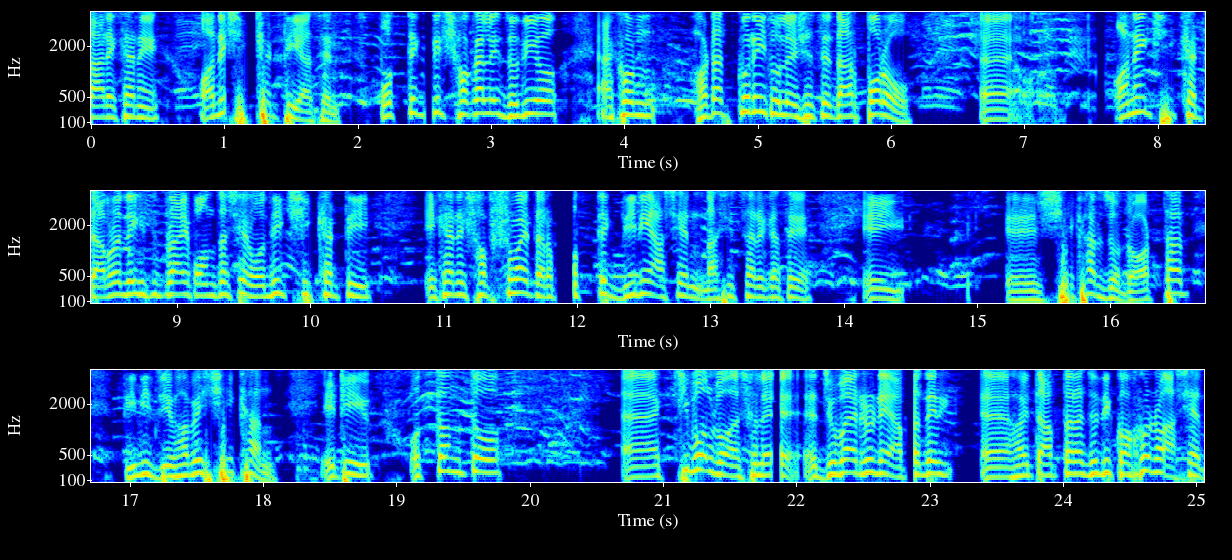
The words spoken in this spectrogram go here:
তার এখানে অনেক শিক্ষার্থী আছেন। প্রত্যেকদিন সকালে যদিও এখন হঠাৎ করেই চলে এসেছে, তারপরও অনেক শিক্ষার্থী, আমরা দেখেছি প্রায় পঞ্চাশের অধিক শিক্ষার্থী এখানে সবসময় তারা প্রত্যেক দিনই আসেন নাসির স্যারের কাছে এই শেখার জন্য। অর্থাৎ তিনি যেভাবে শেখান, এটি অত্যন্ত কি বলব? আসলে জুবাইর রুনে আপনাদের হয়তো আপনারা যদি কখনো আসেন,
